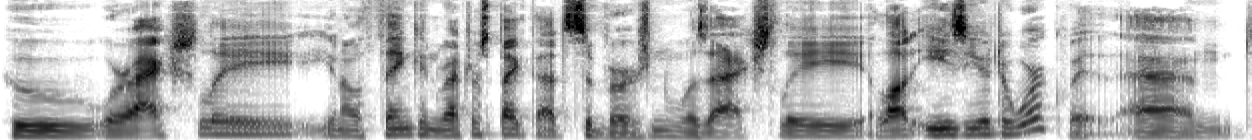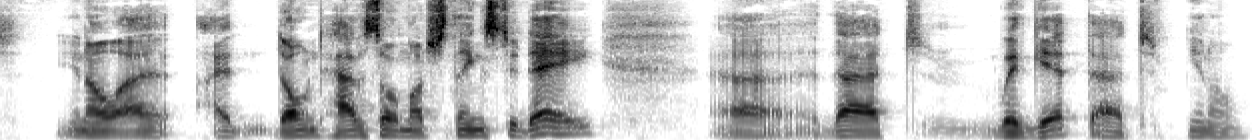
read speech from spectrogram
who were actually, you know, think in retrospect that Subversion was actually a lot easier to work with. And, you know, I, I don't have so much things today uh, that with Git that, you know,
